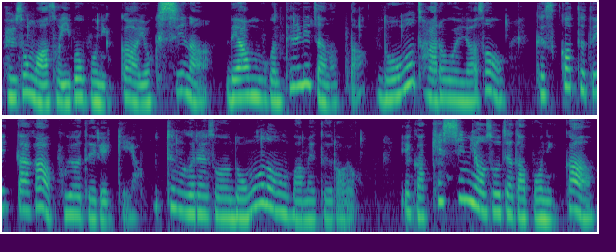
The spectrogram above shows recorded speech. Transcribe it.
배송 와서 입어보니까 역시나 내 안목은 틀리지 않았다. 너무 잘 어울려서 그 스커트도 이따가 보여드릴게요. 무튼 그래서 너무너무 마음에 들어요. 얘가 캐시미어 소재다 보니까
